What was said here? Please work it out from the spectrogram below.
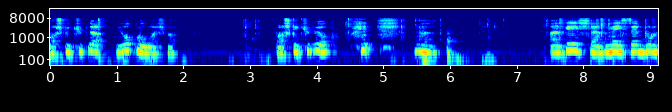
Başka küp ne? Yok mu başka? Başka küp yok. Arkadaşlar neyse bur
